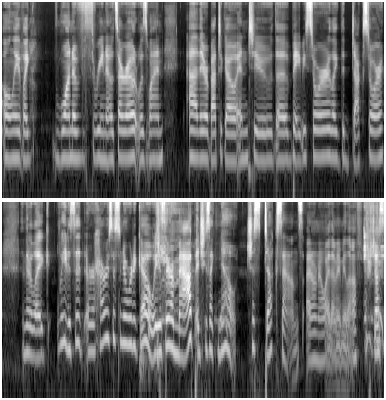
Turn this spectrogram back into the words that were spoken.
only like one of three notes I wrote was when Uh, they were about to go into the baby store, like the duck store, and they're like, "Wait, is it? Or how are we supposed to know where to go? Wait, is there a map?" And she's like, "No, just duck sounds." I don't know why that made me laugh. Just,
